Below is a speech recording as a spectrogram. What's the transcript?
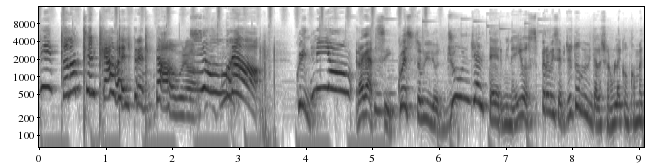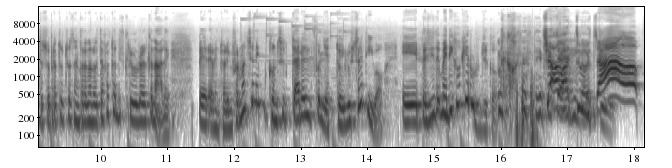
zitto, non cercava il 30 euro. No. Quindi, Lio. ragazzi, questo video giunge al termine. Io spero vi sia piaciuto. Vi invito a lasciare un like, un commento e soprattutto se ancora non l'avete fatto, ad iscrivervi al canale. Per eventuali informazioni, consultare il foglietto illustrativo e presidio medico chirurgico. Ma cosa stai Ciao a dicendo? tutti. Ciao.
